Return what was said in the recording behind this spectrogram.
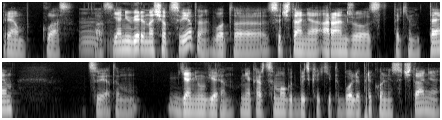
Прям класс, mm. класс. Я не уверен насчет цвета. Вот э, сочетание оранжевого с таким тен цветом, я не уверен. Мне кажется, могут быть какие-то более прикольные сочетания.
